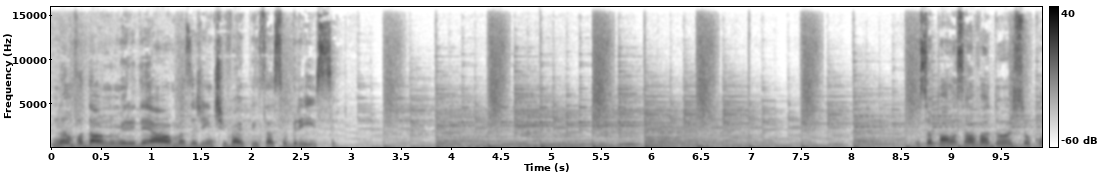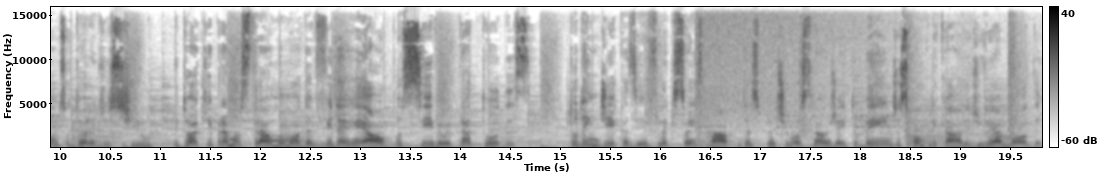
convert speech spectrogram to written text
não vou dar o número ideal, mas a gente vai pensar sobre isso. Eu sou Paula Salvador, sou consultora de estilo e tô aqui para mostrar uma moda vida real possível e para todas. Tudo em dicas e reflexões rápidas para te mostrar um jeito bem descomplicado de ver a moda.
